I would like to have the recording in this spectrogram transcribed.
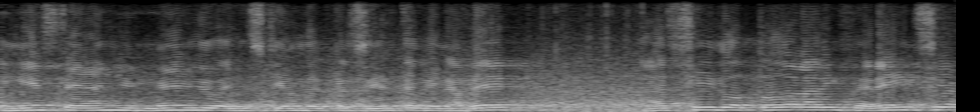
en este año y medio de gestión del presidente Abinader. Ha sido toda la diferencia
